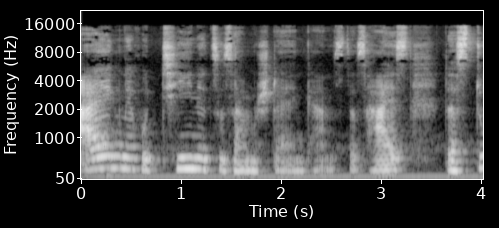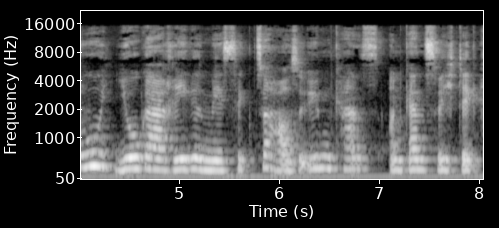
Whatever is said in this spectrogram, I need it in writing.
eigene Routine zusammenstellen kannst. Das heißt, dass du Yoga regelmäßig zu Hause üben kannst und ganz wichtig,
